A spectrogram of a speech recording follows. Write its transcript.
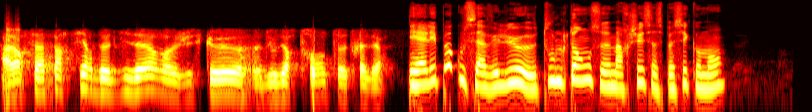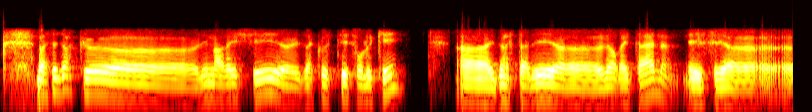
Alors c'est à partir de 10h jusqu'à 12h30, 13h. Et à l'époque où ça avait lieu tout le temps ce marché, ça se passait comment? Bah, C'est-à-dire que les maraîchers, ils accostaient sur le quai, euh, ils installaient euh, leur étal et c'est euh,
